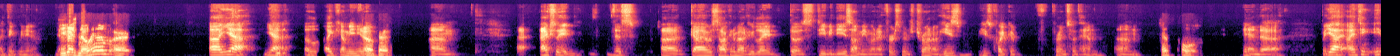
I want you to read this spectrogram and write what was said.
I think we knew. Yeah. Do you guys know him or? Uh, yeah, yeah. Like I mean, you know. Okay. Um, actually, this uh, guy I was talking about who laid those DVDs on me when I first moved to Toronto. He's he's quite good friends with him. Um, That's cool. And uh, but yeah, I think he,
